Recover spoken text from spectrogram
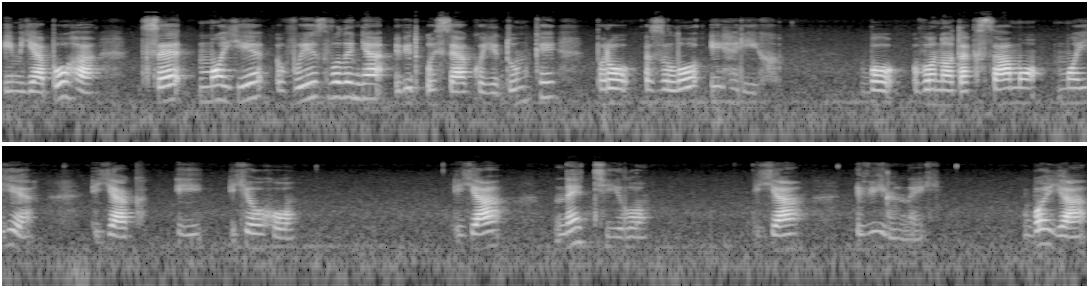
Ім'я Бога це моє визволення від усякої думки про зло і гріх, бо воно так само моє, як і Його. Я не тіло, я вільний, бо я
